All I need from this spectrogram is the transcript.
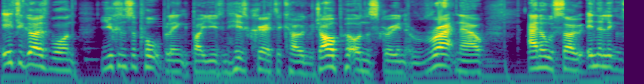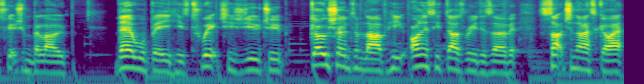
if you guys want, you can support Blink by using his creator code, which I'll put on the screen right now, and also in the link description below, there will be his Twitch, his YouTube. Go show him some love. He honestly does really deserve it. Such a nice guy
